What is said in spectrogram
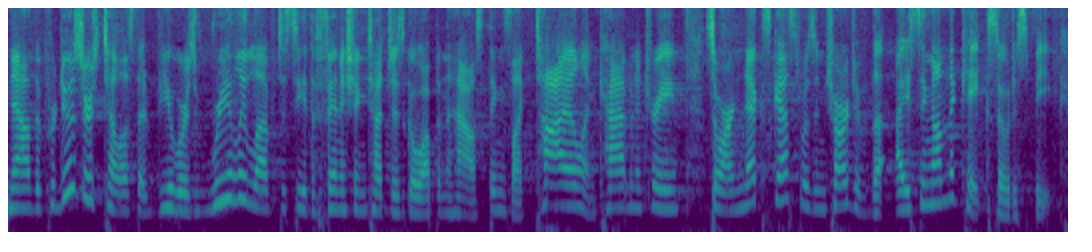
Now, the producers tell us that viewers really love to see the finishing touches go up in the house, things like tile and cabinetry. So, our next guest was in charge of the icing on the cake, so to speak.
